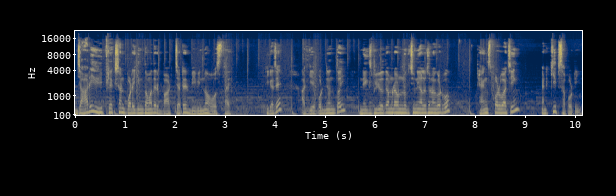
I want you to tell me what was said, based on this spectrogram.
যারই রিফ্লেকশন পড়ে কিন্তু আমাদের বার্থ চার্টের বিভিন্ন অবস্থায়। ঠিক আছে? আজকে এ পর্যন্তই। নেক্সট ভিডিওতে আমরা অন্য কিছু নিয়ে আলোচনা করব। Thanks for watching and keep supporting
